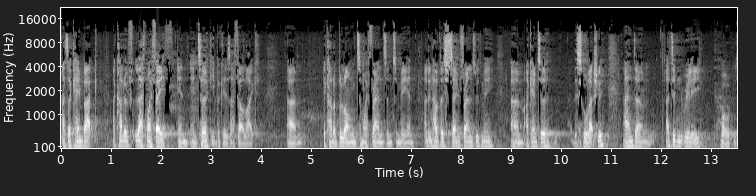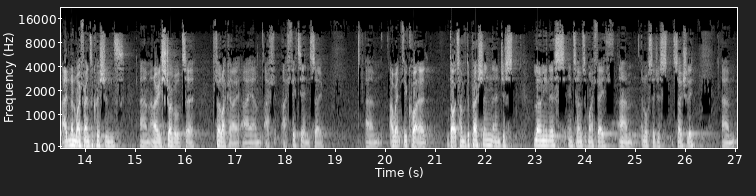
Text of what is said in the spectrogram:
as I came back, I kind of left my faith in, in Turkey because I felt like um, it kind of belonged to my friends and to me, and I didn't have those same friends with me. Um, I came to this school actually, and um, I didn't really, well, I, none of my friends are Christians, and I really struggled to feel like I, I, I, I fit in. So I went through quite a dark time of depression and just loneliness in terms of my faith um, and also just socially. Um,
